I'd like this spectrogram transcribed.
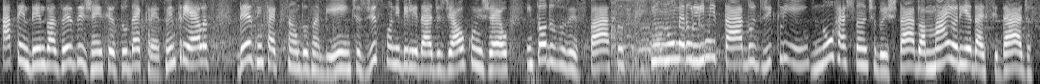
atendendo às exigências do decreto. Entre elas, desinfecção dos ambientes, disponibilidade de álcool em gel em todos os espaços e um número limitado de clientes. No restante do estado, a maioria das cidades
